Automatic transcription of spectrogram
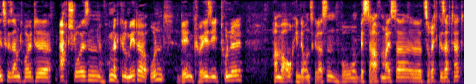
insgesamt heute acht Schleusen, 100 Kilometer und den Crazy Tunnel haben wir auch hinter uns gelassen, wo bester Hafenmeister äh, zu Recht gesagt hat,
